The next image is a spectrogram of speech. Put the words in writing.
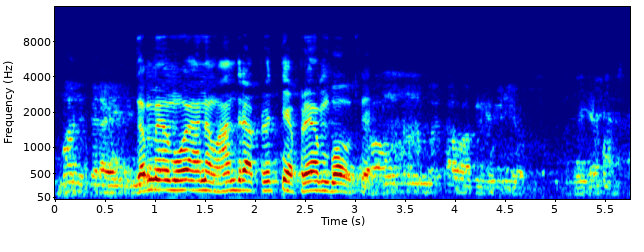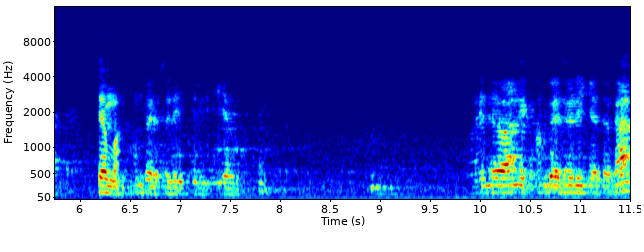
મજ કરાવી દીધી. ગમે એમ હોય અને વાંદરા પ્રત્યે પ્રેમ બહુ છે. તેમાં ખંભે ચડી ગઈ એમ વાંદરો આની ખંભે ચડી ગયો તો કા?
